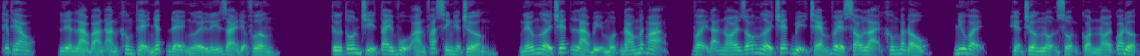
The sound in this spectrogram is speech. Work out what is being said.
Tiếp theo, liền là bản án không thể nhất để người lý giải địa phương. Từ tôn chỉ tay vụ án phát sinh hiện trường, nếu người chết là bị một đao mất mạng, vậy đã nói rõ người chết bị chém về sau lại không bắt đấu như vậy, hiện trường lộn xộn còn nói qua được,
